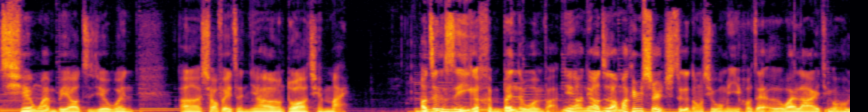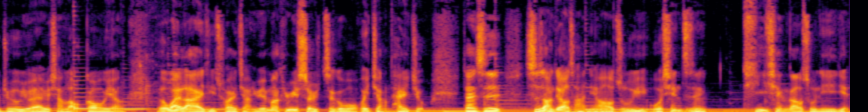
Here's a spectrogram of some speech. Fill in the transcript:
千万不要直接问呃消费者你要用多少钱买。哦，这个是一个很笨的问法。你要你要知道，market research 这个东西，我们以后再额外拉一集，哦，我觉得越来越像老高一样，额外拉一集出来讲，因为 market research 这个我会讲太久。但是市场调查你要注意，我先只能。提前告诉你一点，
